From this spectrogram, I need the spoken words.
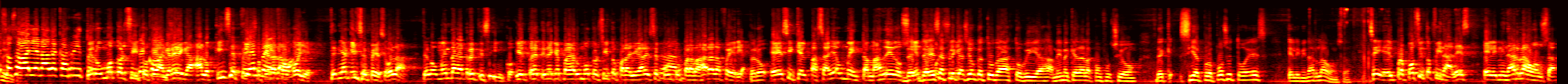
Eso se va a llenar de carritos. Pero un motorcito te agrega a los 15 pesos, que era la, oye, tenía 15 pesos, ¿verdad? Te lo aumentan a 35 y entonces tiene que pagar un motorcito para llegar a ese punto, para bajar a la feria. Pero es decir, que el pasaje aumenta más de 200%. De, de esa explicación que tú das, Tobías, a mí me queda la confusión de que si el propósito es eliminar la onza. Sí, el propósito final es eliminar la onza,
